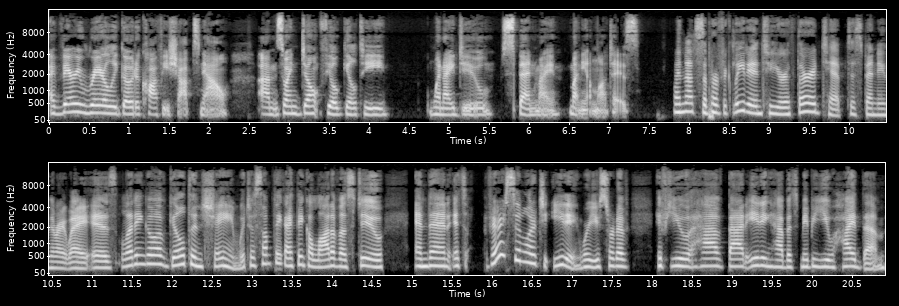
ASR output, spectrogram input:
I very rarely go to coffee shops now. Um, so I don't feel guilty when I do spend my money on lattes. And that's the perfect lead into your third tip to spending the right way is letting go of guilt and shame, which is something I think a lot of us do. And then it's very similar to eating where you sort of, if you have bad eating habits, maybe you hide them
